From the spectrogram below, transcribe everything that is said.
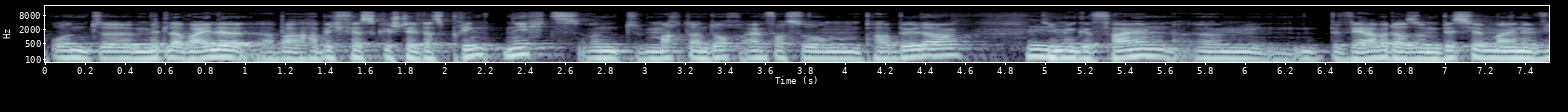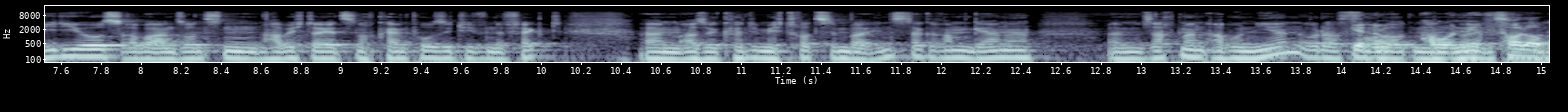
Und äh, mittlerweile aber habe ich festgestellt, das bringt nichts und mache dann doch einfach so ein paar Bilder, die mir gefallen. Ähm, bewerbe da so ein bisschen meine Videos, aber ansonsten habe ich da jetzt noch keinen positiven Effekt. Ähm, also könnt ihr mich trotzdem bei Instagram gerne, ähm, sagt man abonnieren oder Genau, followt man abonnieren, bei follow Instagram?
